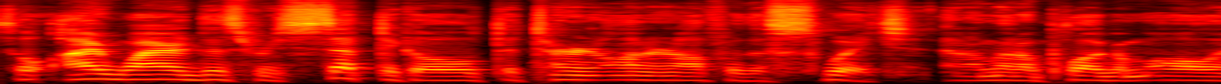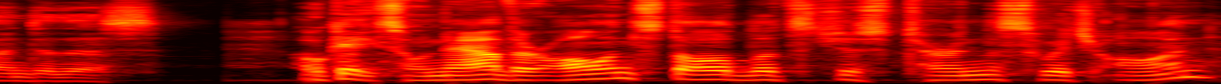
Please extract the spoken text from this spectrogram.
So I wired this receptacle to turn on and off with a switch, and I'm gonna plug them all into this. Okay, so now they're all installed. Let's just turn the switch on.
